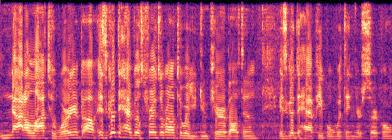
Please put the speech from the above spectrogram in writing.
not a lot to worry about. It's good to have those friends around to where you do care about them. It's good to have people within your circle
